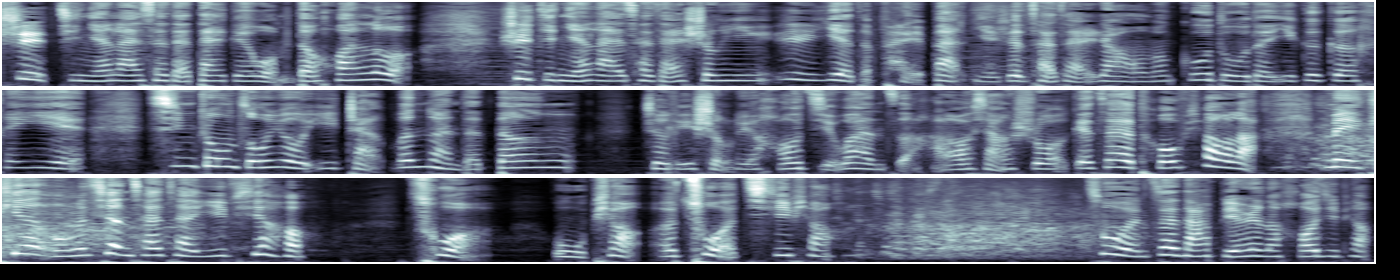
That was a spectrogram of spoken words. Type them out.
是几年来彩彩带给我们的欢乐，是几年来彩彩声音日夜的陪伴，也是彩彩让我们孤独的一个个黑夜，心中总有一盏温暖的灯。这里省略好几万字。好了，我想说给彩彩投票了，每天我们欠彩彩一票，错五票，呃错七票，错再拿别人的好几票。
